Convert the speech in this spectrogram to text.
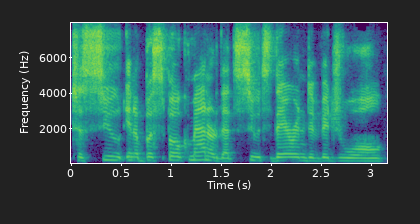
to suit in a bespoke manner that suits their individual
